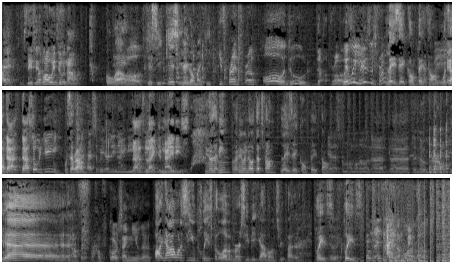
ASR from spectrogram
Hey, this is what we do now. Oh wow. Kissy kissy. Here you go, Mikey. He's French, bro. Oh, dude. Bro, Wait, what year is this from? Les compétents. What's and up? that's that's OG. What's that right? from? It has to be early 90s. That's like the 90s. You know what that means? Anyone know what that's from? Les compétents. Yeah, that's from Home Alone, uh, the, the little girl. Yeah. Of course, I knew that. All right, now I want to see you, please, for the love of mercy, beat Gabo in Street Fighter. Please, please. From 1994, bro.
